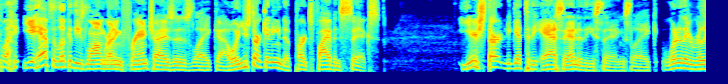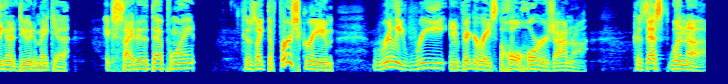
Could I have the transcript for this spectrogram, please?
Well, you have to look at these long running franchises like uh, when you start getting into parts five and six, you're starting to get to the ass end of these things. Like, what are they really going to do to make you excited at that point? Because, like, the first Scream really reinvigorates the whole horror genre. Because that's when uh,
